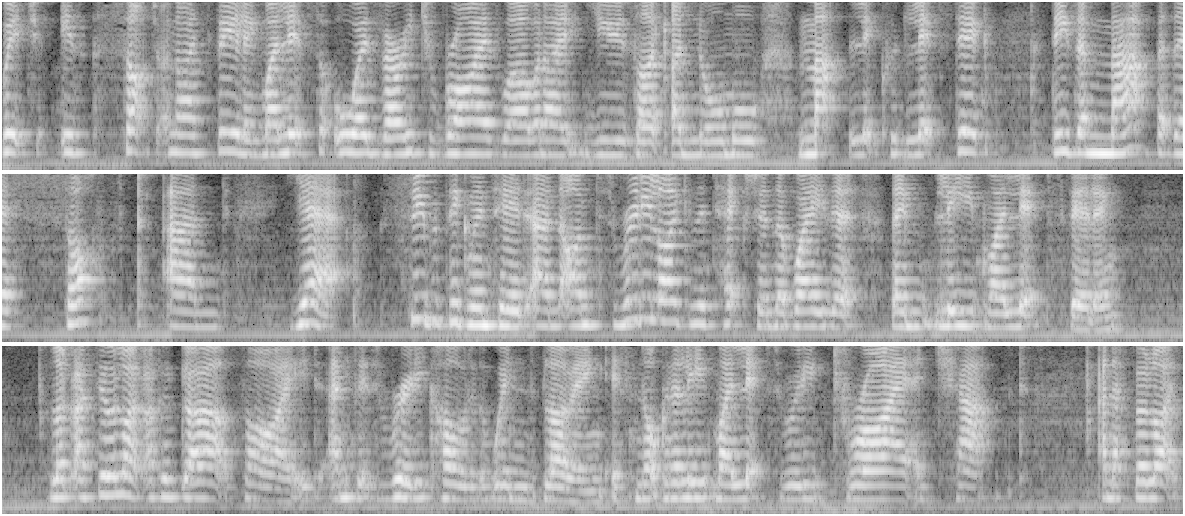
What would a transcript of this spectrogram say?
which is such a nice feeling. My lips are always very dry as well when I use like a normal matte liquid lipstick. These are matte, but they're soft and yeah, super pigmented and I'm just really liking the texture and the way that they leave my lips feeling. Like I feel like I could go outside and if it's really cold and the wind's blowing, it's not going to leave my lips really dry and chapped. And I feel like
